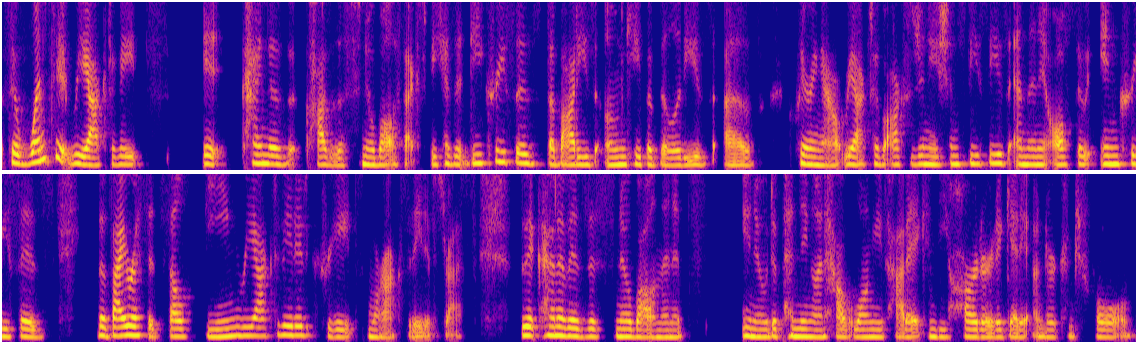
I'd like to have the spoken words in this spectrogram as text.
so once it reactivates, it kind of causes a snowball effect because it decreases the body's own capabilities of clearing out reactive oxygenation species. And then it also increases the virus itself being reactivated creates more oxidative stress. So it kind of is this snowball and then it's, you know, depending on how long you've had it, it can be harder to get it under control.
